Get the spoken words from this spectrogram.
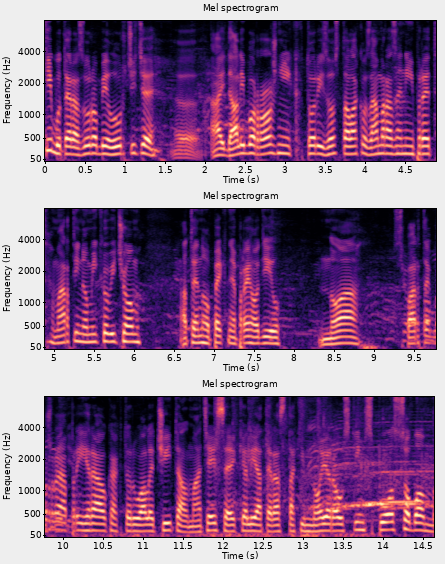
Chybu teraz urobil určite eh, aj Dalibor Rožník, ktorý zostal ako zamrazený pred Martinom Mikovičom a ten ho pekne prehodil. No a Spartak dobrá prihrávka, ktorú ale čítal Matej Sekeli a teraz takým nojerovským spôsobom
